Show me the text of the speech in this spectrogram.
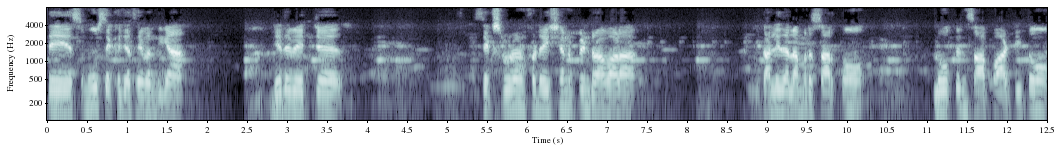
ਤੇ ਸਮੂਹ ਸਿੱਖ ਜਥੇਬੰਦੀਆਂ, ਜਿਹਦੇ ਵਿੱਚ ਸਿੱਖ ਸਟੂਡੈਂਟ ਫੈਡਰੇਸ਼ਨ ਭਿੰਡਰਾਂਵਾਲਾ, ਅਕਾਲੀ ਦਲ ਅੰਮ੍ਰਿਤਸਰ ਤੋਂ ਲੋਕ ਇਨਸਾਫ ਪਾਰਟੀ ਤੋਂ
